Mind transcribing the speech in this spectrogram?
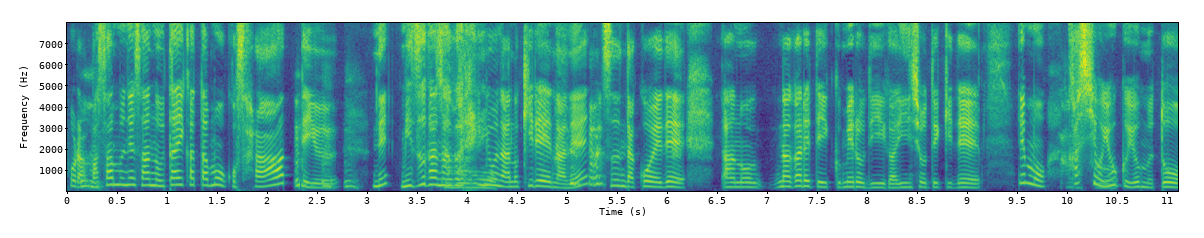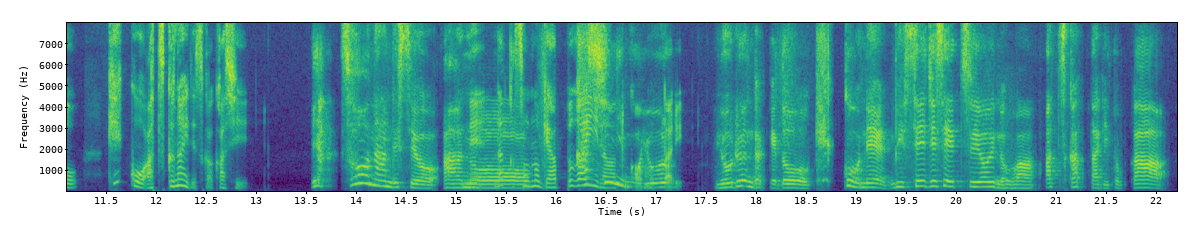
ほら、うん正宗さんの歌い方も、こう、さらーっていう、ね、水が流れるようなあの綺麗なね、澄んだ声で、あの、流れていくメロディーが印象的で、でも、歌詞をよく読むと、結構熱くないですか、歌詞？いや、そうなんですよ。あね。のーなんかそのギャップがいいなとか思ったり。よるんだけど、結構ね、メッセージ性強いのは熱かったりとかうん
